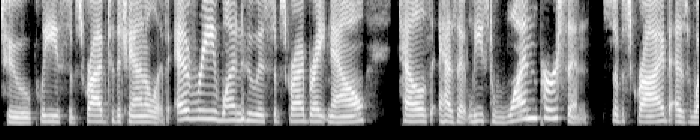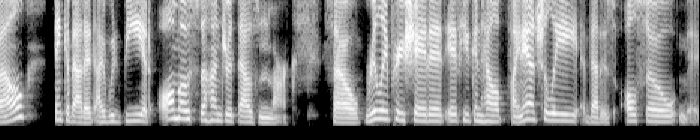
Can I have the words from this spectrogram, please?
to please subscribe to the channel. If everyone who is subscribed right now tells, has at least one person subscribe as well, think about it. I would be at almost the 100,000 mark. So, really appreciate it. If you can help financially, that is also eh,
